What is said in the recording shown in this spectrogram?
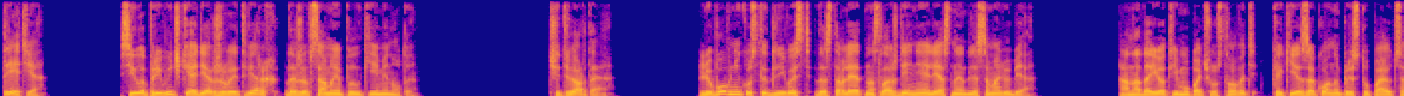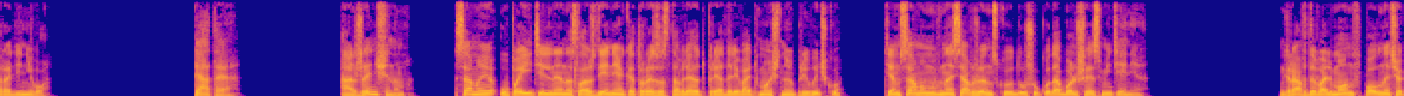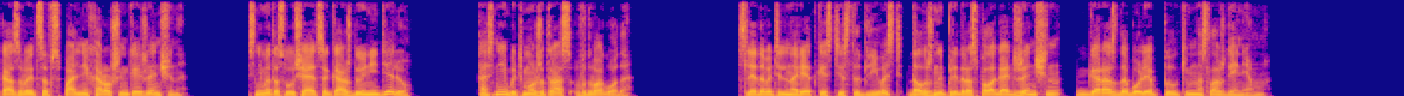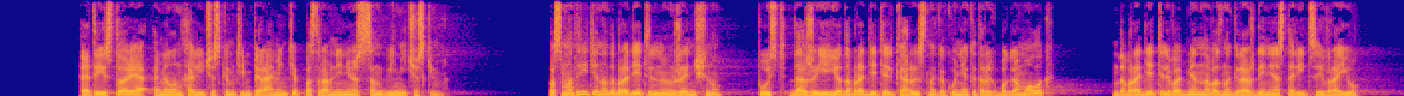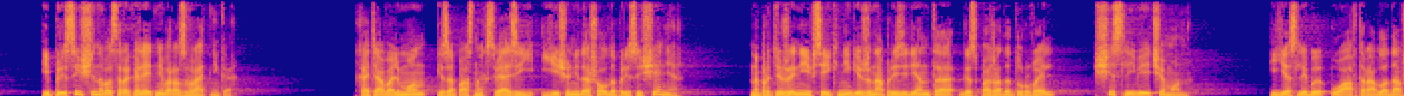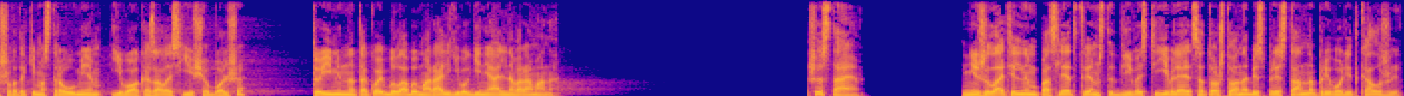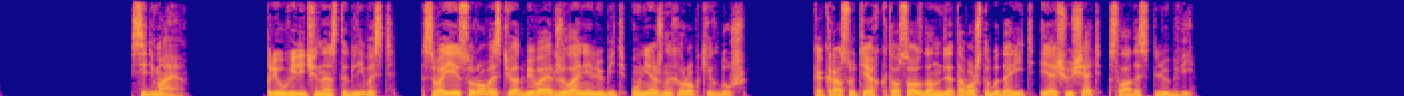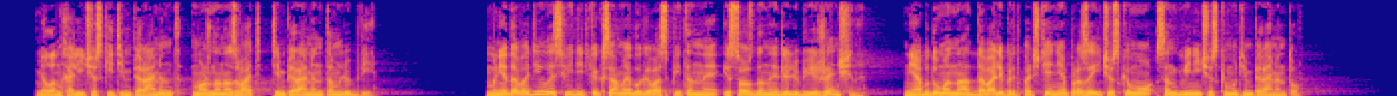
Третье. Сила привычки одерживает верх даже в самые пылкие минуты. Четвертое. Любовнику стыдливость доставляет наслаждение, лестное для самолюбия. Она дает ему почувствовать, какие законы приступаются ради него. Пятое. А женщинам самые упоительные наслаждения, которые заставляют преодолевать мощную привычку, тем самым внося в женскую душу куда большее смятение. Граф де Вальмон в полночь оказывается в спальне хорошенькой женщины. С ним это случается каждую неделю, а с ней, быть может, раз в два года. Следовательно, редкость и стыдливость должны предрасполагать женщин к гораздо более пылким наслаждениям. Это история о меланхолическом темпераменте по сравнению с сангвиническим. Посмотрите на добродетельную женщину, пусть даже ее добродетель корыстна, как у некоторых богомолок, добродетель в обмен на вознаграждение старицей в раю, и присыщенного сорокалетнего развратника. Хотя Вальмон из опасных связей еще не дошел до пресыщения, на протяжении всей книги жена президента, госпожа де Турвель, счастливее, чем он. если бы у автора, обладавшего таким остроумием, его оказалось еще больше, то именно такой была бы мораль его гениального романа. Шестая. Нежелательным последствием стыдливости является то, что она беспрестанно приводит к лжи. Седьмая. Преувеличенная стыдливость своей суровостью отбивает желание любить у нежных и робких душ как раз у тех, кто создан для того, чтобы дарить и ощущать сладость любви. Меланхолический темперамент можно назвать темпераментом любви. Мне доводилось видеть, как самые благовоспитанные и созданные для любви женщины необдуманно отдавали предпочтение прозаическому сангвиническому темпераменту.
